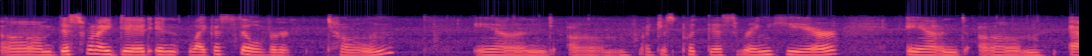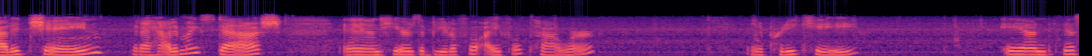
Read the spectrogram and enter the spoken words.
Um, this one I did in like a silver tone. And um, I just put this ring here and um, added chain that I had in my stash. And here's a beautiful Eiffel Tower a pretty key. And this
